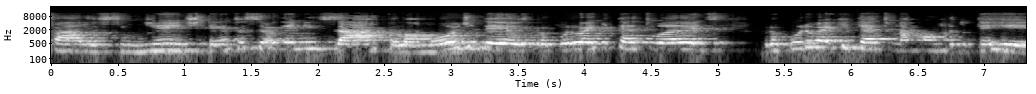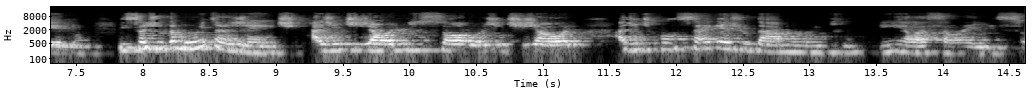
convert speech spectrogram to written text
falo assim, gente, tenta se organizar, pelo amor de Deus, procura o arquiteto antes, procura o arquiteto na compra do terreno. Isso ajuda muito a gente. A gente já olha o sol, a gente já olha, a gente consegue ajudar muito em relação a isso.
